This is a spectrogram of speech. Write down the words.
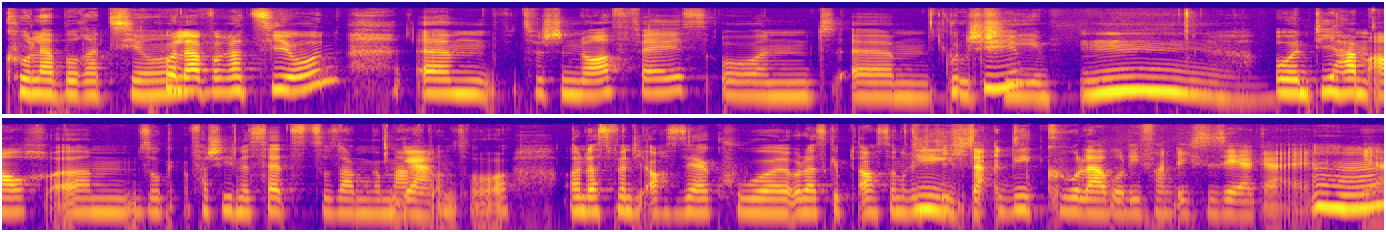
Kollaboration. Kollaboration ähm, zwischen North Face und ähm, Gucci. Gucci. Mm. Und die haben auch ähm, so verschiedene Sets zusammen gemacht Ja. und so. Und das finde ich auch sehr cool. Oder es gibt auch so ein Die, richtig. Sa- die Kollabo, die fand ich sehr geil. Mhm. Ja.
